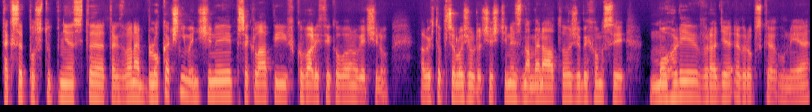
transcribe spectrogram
tak se postupně z té takzvané blokační menšiny překlápí v kvalifikovanou většinu abych to přeložil do češtiny, znamená to, že bychom si mohli v Radě Evropské unie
